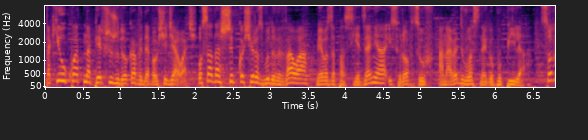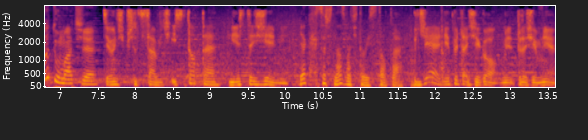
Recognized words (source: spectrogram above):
Taki układ na pierwszy rzut oka wydawał się działać. Osada szybko się rozbudowywała, miała zapas jedzenia i surowców, a nawet własnego pupila. Co wy tu macie? Chcę ci przedstawić istotę nie z tej ziemi. Jak chcesz nazwać tą istotę? Gdzie? Nie pytaj się go, mnie- pytaj się mnie.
